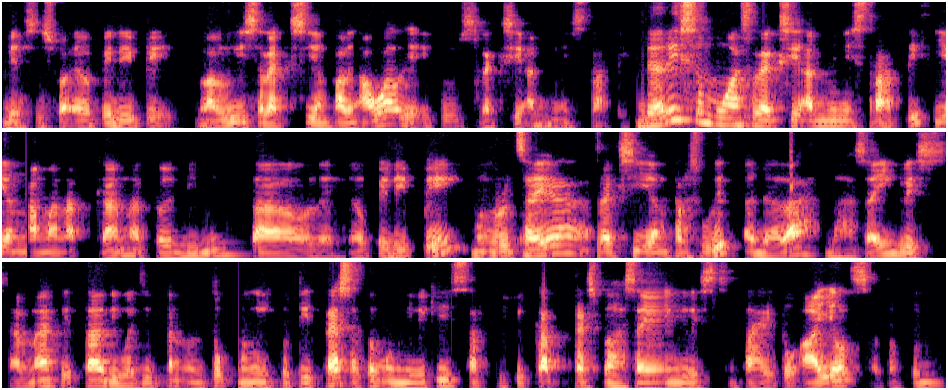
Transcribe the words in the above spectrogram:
beasiswa LPDP melalui seleksi yang paling awal yaitu seleksi administratif. Dari semua seleksi administratif yang amanatkan atau diminta oleh LPDP, menurut saya seleksi yang tersulit adalah bahasa Inggris karena kita diwajibkan untuk mengikuti tes atau memiliki sertifikat tes bahasa Inggris, entah itu IELTS ataupun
